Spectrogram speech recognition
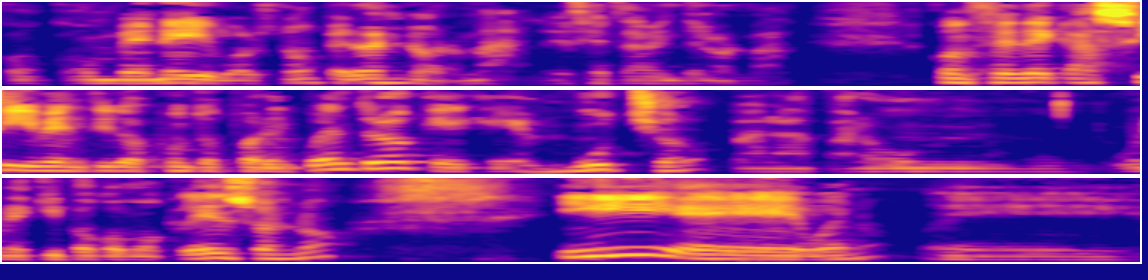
con, con Benables, ¿no? Pero es normal, es ciertamente normal. Concede casi 22 puntos por encuentro, que, que es mucho para, para un, un, equipo como Clemson, ¿no? Y eh, bueno, eh,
